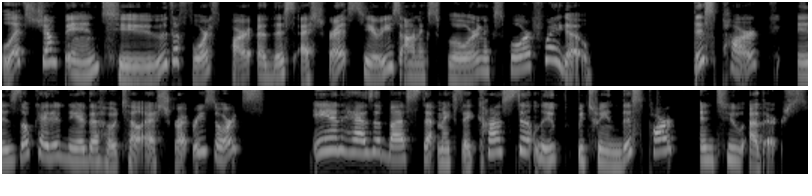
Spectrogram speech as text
let's jump into the fourth part of this Xcaret series on Xplor and Xplor Fuego. This park is located near the Hotel Xcaret Resorts and has a bus that makes a constant loop between this park and two others.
